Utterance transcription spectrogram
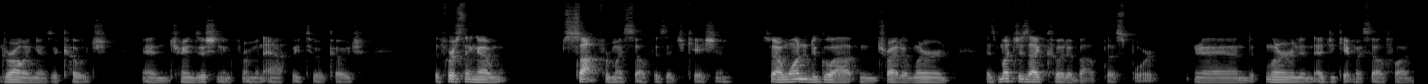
growing as a coach and transitioning from an athlete to a coach, the first thing I sought for myself is education. So I wanted to go out and try to learn as much as I could about the sport and learn and educate myself on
